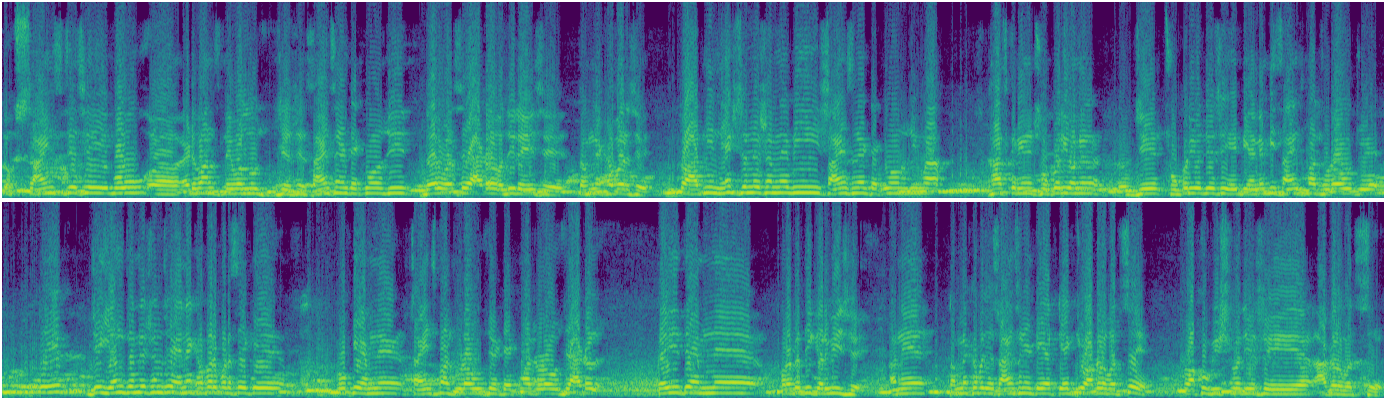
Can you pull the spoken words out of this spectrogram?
તો સાયન્સ જે છે એ બહુ એડવાન્સ લેવલનું જે છે સાયન્સ એન્ડ ટેકનોલોજી દર વર્ષે આગળ વધી રહી છે, તમને ખબર છે. તો આજની નેક્સ્ટ જનરેશનને બી સાયન્સ અને ટેકનોલોજીમાં ખાસ કરીને છોકરીઓને, જે છોકરીઓ જે છે એ બી, એને બી સાયન્સમાં જોડાવવું જોઈએ. તો એ જે યંગ જનરેશન છે એને ખબર પડશે કે ઓકે એમને સાયન્સમાં જોડાવવું છે ટેકમાં જોડાવવું છે, આગળ કઈ રીતે એમને પ્રગતિ કરવી છે? અને તમને ખબર છે સાયન્સ અને ટેક જો આગળ વધશે, તો આખું વિશ્વ જે છે એ આગળ વધશે.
